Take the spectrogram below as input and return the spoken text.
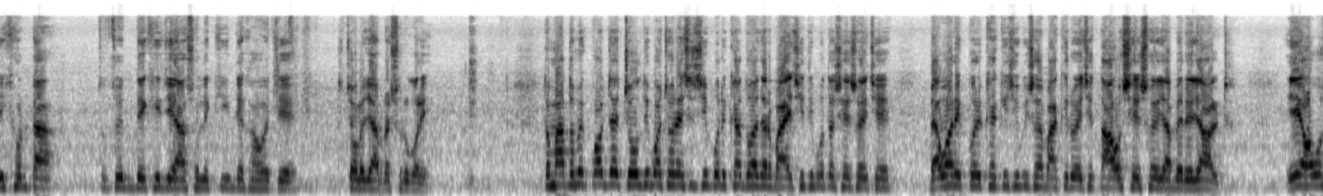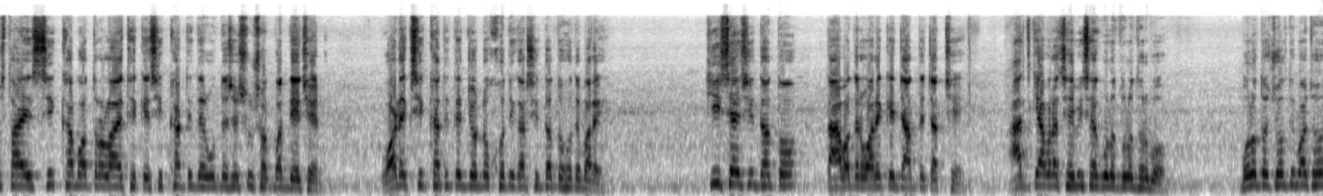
লিখনটা তো দেখি যে আসলে কি দেখা হয়েছে। চলো যে আমরা শুরু করি। তো মাধ্যমিক পর্যায়ে চলতি বছর এসএসসি পরীক্ষা দু হাজার বাইশ ইতিমধ্যে শেষ হয়েছে। ব্যবহারিক পরীক্ষা কিছু বিষয় বাকি রয়েছে, তাও শেষ হয়ে যাবে রেজাল্ট এ অবস্থায় শিক্ষা মন্ত্রণালয় থেকে শিক্ষার্থীদের উদ্দেশ্যে সুসংবাদ দিয়েছেন। অনেক শিক্ষার্থীদের জন্য ক্ষতিকার সিদ্ধান্ত হতে পারে। কী সেই সিদ্ধান্ত, তা আমাদের অনেকে জানতে চাচ্ছে। আজকে আমরা সেই বিষয়গুলো তুলে ধরবো। মূলত চলতি বছর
